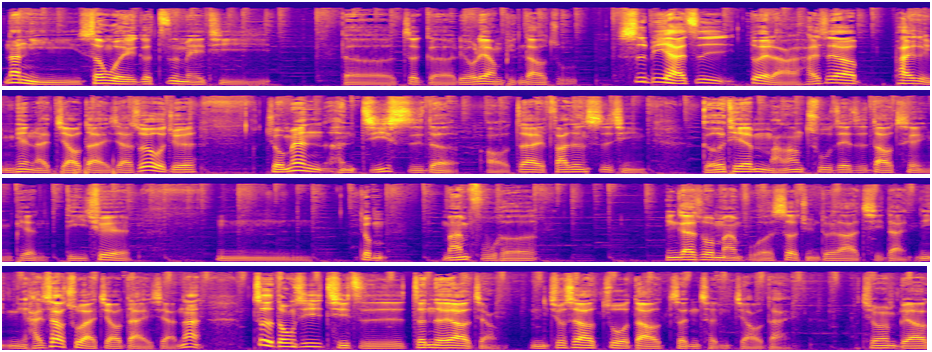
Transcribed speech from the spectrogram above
那你身为一个自媒体的这个流量频道主。势必还是对了，还是要拍个影片来交代一下。所以我觉得九面很及时的哦，在发生事情隔天马上出这支道歉影片，的确，嗯，就蛮符合，应该说蛮符合社群对他的期待。你你还是要出来交代一下。那这东西其实真的要讲，你就是要做到真诚交代，千万不要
